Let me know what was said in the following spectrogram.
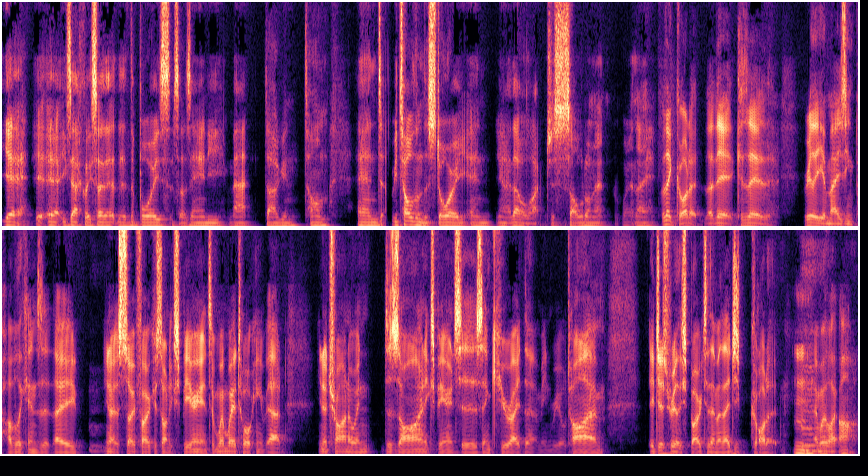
yeah, yeah, exactly. So the, the the boys, so it was Andy, Matt, Doug, and Tom, and we told them the story, and you know they were like just sold on it, weren't they? well, they got it. Like, They're because they're really amazing publicans that they, you know, are so focused on experience. And when we're talking about, you know, trying to in, design experiences and curate them in real time, it just really spoke to them, and they just got it. Mm. And we're like, oh,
